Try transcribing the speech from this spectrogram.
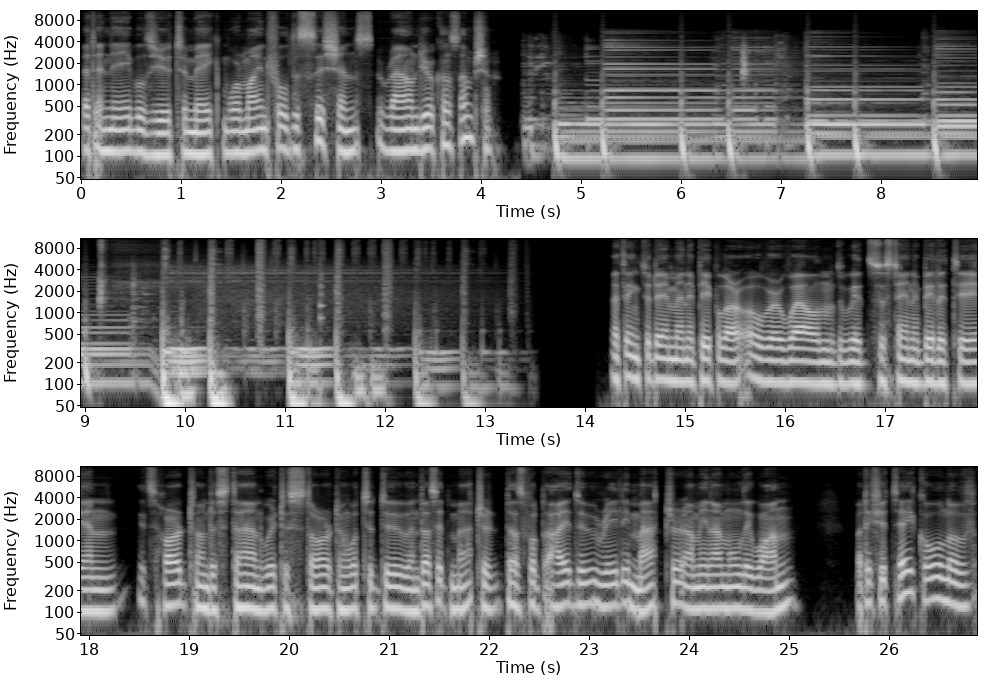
that enables you to make more mindful decisions around your consumption. I think today many people are overwhelmed with sustainability and it's hard to understand where to start and what to do. And does it matter? Does what I do really matter? I mean, I'm only one. But if you take all of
